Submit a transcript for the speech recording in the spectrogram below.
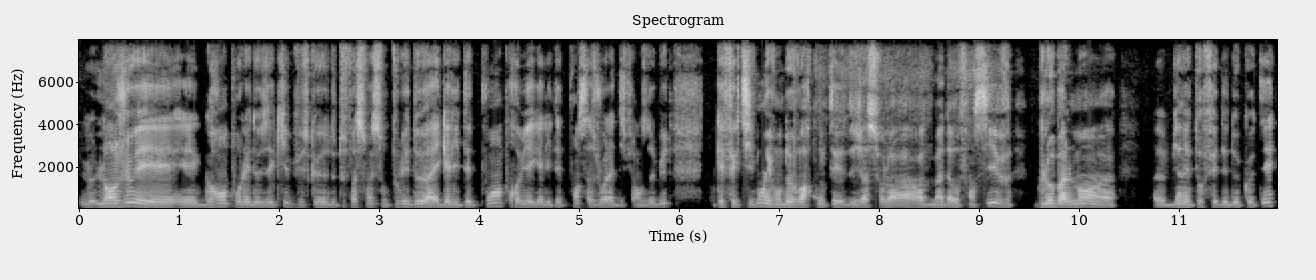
l'enjeu est, est, grand pour les deux équipes puisque de toute façon ils sont tous les deux à égalité de points, premier égalité de points, ça se joue à la différence de but. Donc effectivement, ils vont devoir compter déjà sur leur armada offensive, globalement euh, euh bien étoffée des deux côtés,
